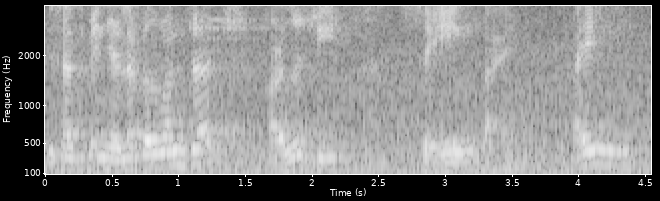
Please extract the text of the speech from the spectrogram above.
This has been your level 1 judge, Carlo G, saying bye. Bye!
